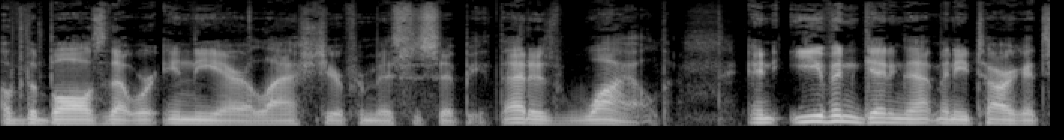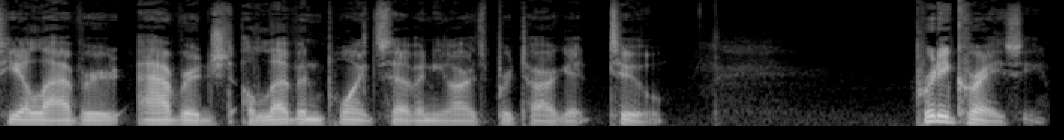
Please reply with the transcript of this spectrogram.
of the balls that were in the air last year for Mississippi. That is wild. And even getting that many targets, he averaged 11.7 yards per target, too. Pretty crazy.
